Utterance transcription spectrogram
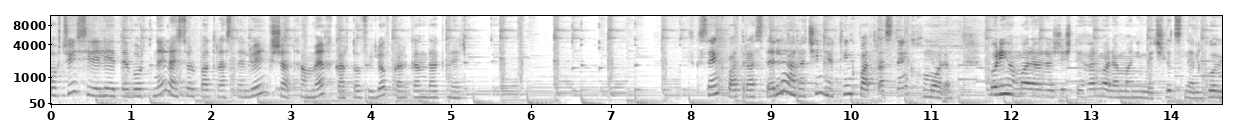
Ողջույն սիրելի հետևորդներ, այսօր պատրաստելու ենք շատ համեղ կարտոֆիլով կարկանդակներ։ Սկսենք պատրաստելը, առաջին հերթին պատրաստենք խմորը, որի համար անհրաժեշտ է հարմար ամանի մեջ լցնել գոլ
